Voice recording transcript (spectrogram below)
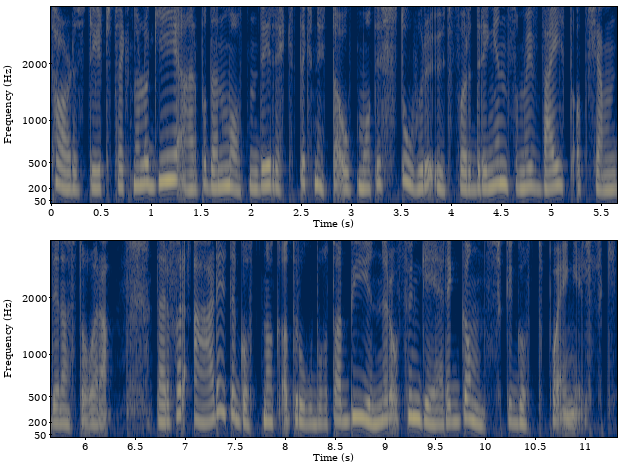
Talestyrt teknologi er på den måten direkte knytta opp mot de store utfordringene som vi vet at kommer de neste åra. Derfor er det ikke godt nok at roboter begynner å fungere ganske godt på engelsk.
